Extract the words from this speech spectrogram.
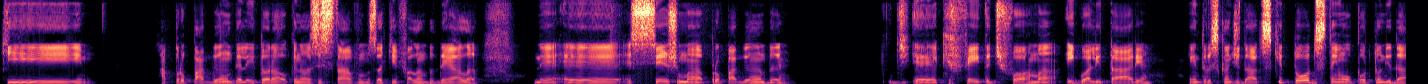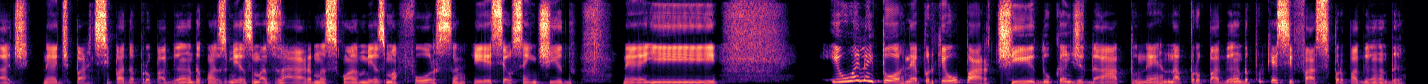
Que a propaganda eleitoral que nós estávamos aqui falando dela, né? é, seja uma propaganda de- é, que feita de forma igualitária entre os candidatos, que todos tenham oportunidade né, de participar da propaganda com as mesmas armas, com a mesma força. Esse é o sentido. Né? E, e o eleitor, né? Porque o partido, o candidato, né, na propaganda, por que se faz propaganda?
